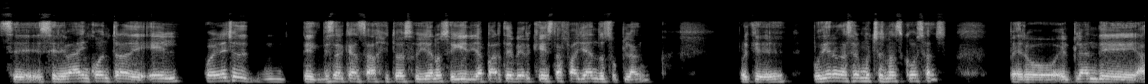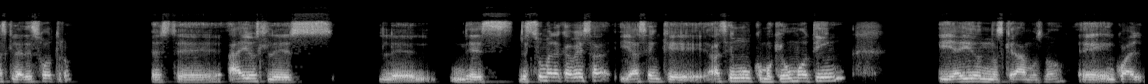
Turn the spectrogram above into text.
se, se le va en contra de él por el hecho de, de, ser cansado y todo eso, ya no seguir. Y aparte ver que está fallando su plan, porque pudieron hacer muchas más cosas, pero el plan de Askeladd es otro. Este, a ellos les, les, les, suma la cabeza y hacen que hacen como que un motín y ahí donde nos quedamos, ¿no? En cual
